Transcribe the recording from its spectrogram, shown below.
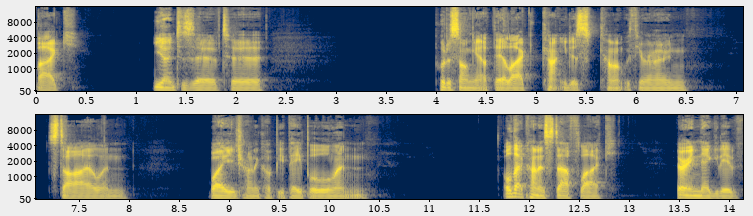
like, you don't deserve to put a song out there. Like, can't you just come up with your own style and why are you trying to copy people and all that kind of stuff? Like, very negative.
